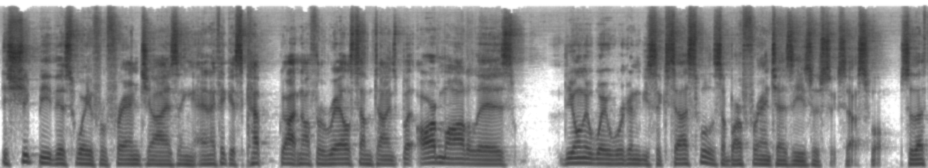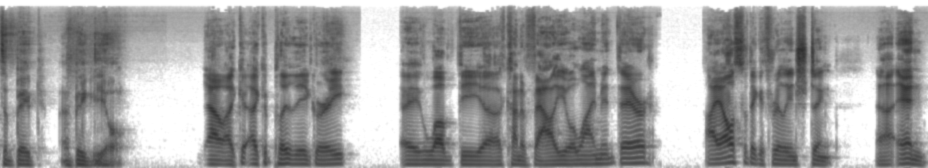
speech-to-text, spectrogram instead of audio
it should be this way for franchising. And I think it's kept gotten off the rails sometimes. But our model is the only way we're going to be successful is if our franchisees are successful. So that's a big, a big deal. Now, I, I completely agree. I love the uh, kind of value alignment there. I also think it's really interesting uh, and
